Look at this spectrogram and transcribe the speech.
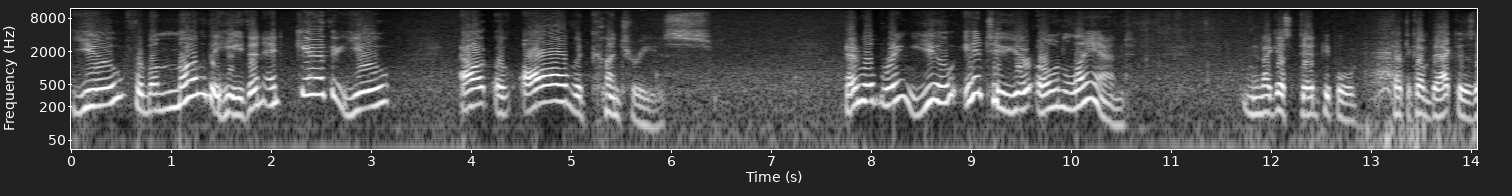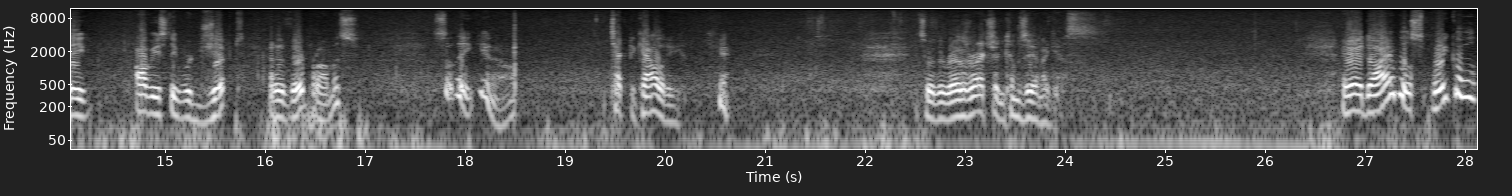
you from among the heathen and gather you out of all the countries, and will bring you into your own land. And I guess dead people have to come back because they obviously were gypped out of their promise. So they, you know, technicality. That's where the resurrection comes in, I guess. And I will sprinkle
